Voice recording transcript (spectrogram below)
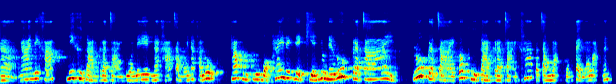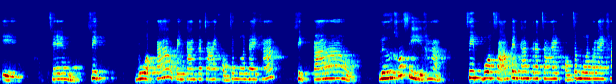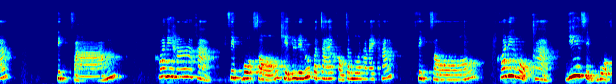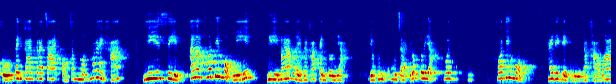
อ่าง่ายไหมคะ นี่คือการกระจายตัวเลขนะคะจำไว้นะคะลูกถ้าคุณครูบอกให้เด็กๆ เขียนอยู่ในรูปกระจาย รูปกระจายก็คือการกระจายค่าประจำหลักของแต่ละหลักนั่นเอง เช่น 10 บวก 9 เป็นการกระจายของจำนวนใดคะ 19 หรือข้อ 4 ค่ะ 10 บวก 3 เป็นการกระจายของจำนวนอะไรคะ 13 ข้อที่ 5 ค่ะ 10 บวก 2 เขียนอยู่ในรูปกระจายของจำนวนอะไรคะ 12 ข้อที่ 6 ค่ะ 20 บวก 0 เป็นการกระจายของจำนวนเท่าไหร่คะ 20 อ่า ข้อที่ 6 นี้ดีมากเลยนะคะ เป็นตัวอย่าง เดี๋ยวคุณครูจะยกตัวอย่างข้อข้อที่ 6 ให้เด็กๆดูนะคะว่า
